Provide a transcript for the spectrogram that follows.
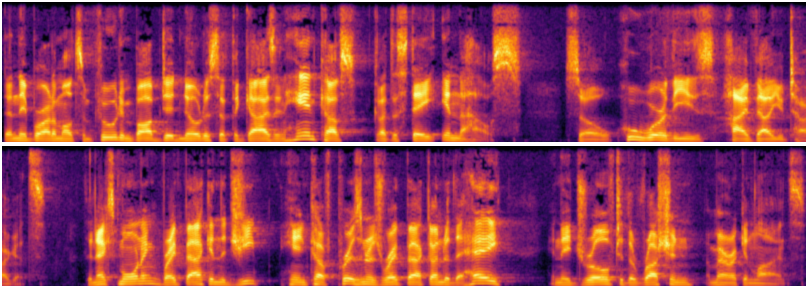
Then they brought him out some food, and Bob did notice that the guys in handcuffs got to stay in the house. So, who were these high value targets? The next morning, right back in the Jeep, handcuffed prisoners right back under the hay, and they drove to the Russian American lines.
